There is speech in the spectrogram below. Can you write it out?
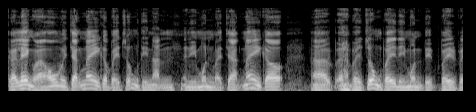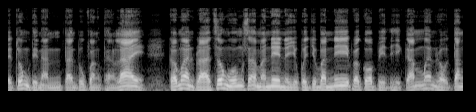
ก็เร่งว่าเอามาจากไหนก็ไปส่งที่นั่นอันนี้มนต์มาจากไหนก็ ไปส่งไปในมนต์ติดไปไปส่งที่นั่นท่านผู้ฟังทางไล่ก็เหมื่อนพระสงฆ์องค์สามเณรในยุคปัจจุบันนี้ประกอบพิธีกรรมเหมื่อนเราตั้ง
